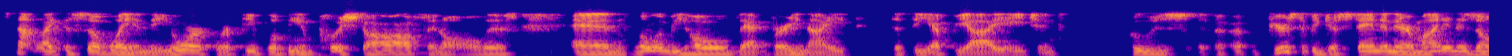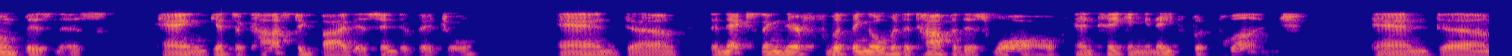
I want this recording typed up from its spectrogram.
It's not like the subway in New York where people are being pushed off and all this. And lo and behold, that very night, that the FBI agent, who's uh, uh, appears to be just standing there minding his own business, and gets accosted by this individual, and uh, the next thing they're flipping over the top of this wall and taking an eight foot plunge, and uh,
